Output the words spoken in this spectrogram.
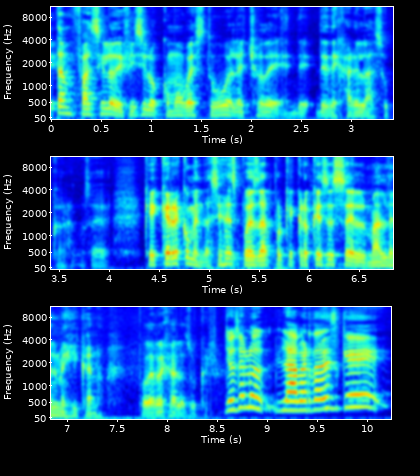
tan fácil o difícil o cómo ves tú el hecho de, dejar el azúcar? O sea, ¿qué, ¿qué, recomendaciones puedes dar? Porque creo que ese es el mal del mexicano, poder dejar el azúcar. Yo se lo, la verdad es que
